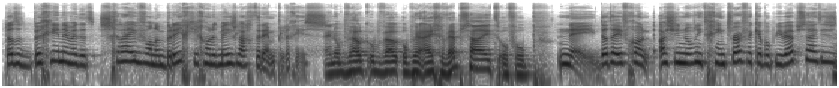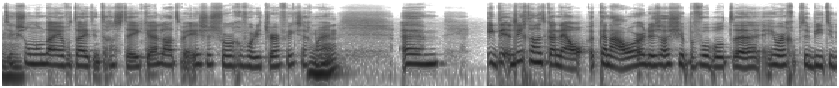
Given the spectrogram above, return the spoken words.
dat het beginnen met het schrijven van een berichtje gewoon het meest laagdrempelig is. En op welk, op welk, op hun eigen website of op. Nee, dat heeft gewoon, als je nog niet geen traffic hebt op je website, is het Mhm. natuurlijk zonde om daar heel veel tijd in te gaan steken. Laten we eerst eens zorgen voor die traffic, zeg maar. Mhm. Ehm, ik, het ligt aan het kanaal, kanaal hoor. Dus als je bijvoorbeeld eh, heel erg op de B2B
